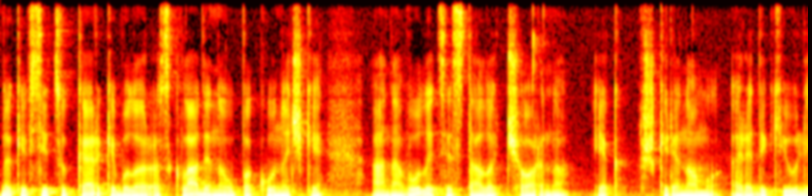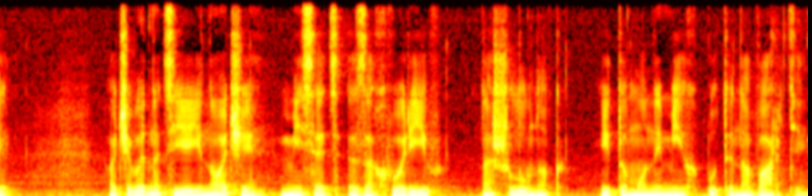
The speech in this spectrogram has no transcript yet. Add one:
доки всі цукерки було розкладено у пакуночки, а на вулиці стало чорно, як в шкіряному редикюлі. Очевидно, цієї ночі місяць захворів на шлунок і тому не міг бути на варті.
